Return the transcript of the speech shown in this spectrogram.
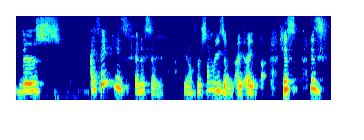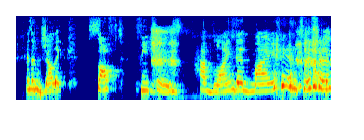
there's i think he's innocent you know for some reason i, I his his his angelic soft features have blinded my intuition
